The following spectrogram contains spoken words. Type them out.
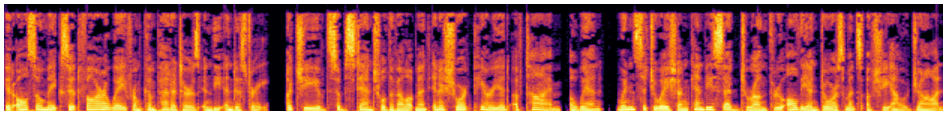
it also makes it far away from competitors in the industry, achieved substantial development in a short period of time. A win-win situation can be said to run through all the endorsements of Xiao Zhan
